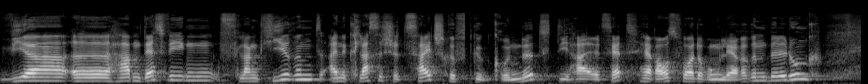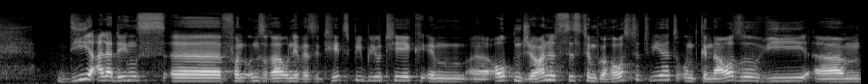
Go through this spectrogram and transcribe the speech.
wir äh, haben deswegen flankierend eine klassische Zeitschrift gegründet, die HLZ, Herausforderungen Lehrerinnenbildung, die allerdings äh, von unserer Universitätsbibliothek im äh, Open Journal System gehostet wird und genauso wie ähm,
